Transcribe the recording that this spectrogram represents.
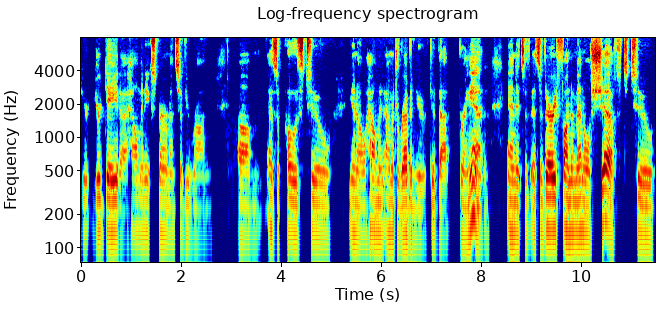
your your data how many experiments have you run um, as opposed to you know how many how much revenue did that bring in and it's a, it's a very fundamental shift to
